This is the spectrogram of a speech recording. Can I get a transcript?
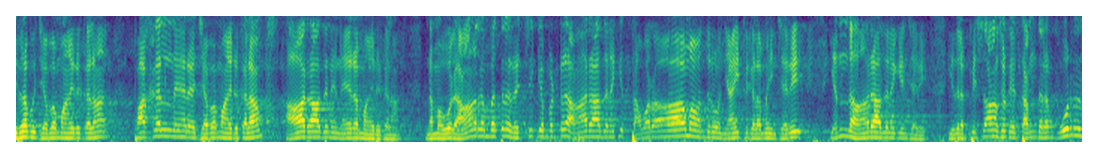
இரவு ஜெபமாக இருக்கலாம் பகல் நேர ஜெபமாக இருக்கலாம் ஆராதனை நேரமாக இருக்கலாம். நம்ம ஒரு ஆரம்பத்தில் ரட்சிக்கப்பட்டு ஆராதனைக்கு தவறாமல் வந்துடுவோம் ஞாயிற்றுக்கிழமையும் சரி எந்த ஆராதனைக்கும் சரி. இதில் பிசாசுடைய தந்திரம் ஒரு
